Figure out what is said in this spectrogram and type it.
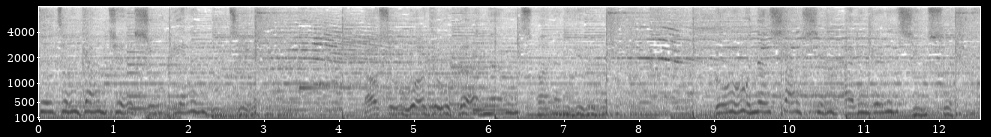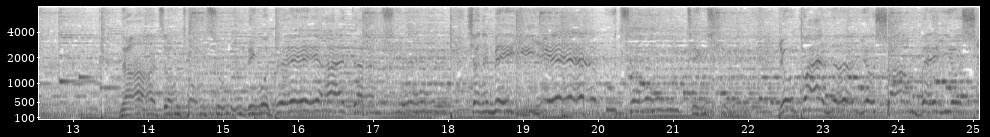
这种感觉无边无界，告诉我如何能穿越。不能相信爱令人心碎，那种痛楚令我对爱胆怯。想念每一夜不曾停歇，有快乐，有伤悲，有失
